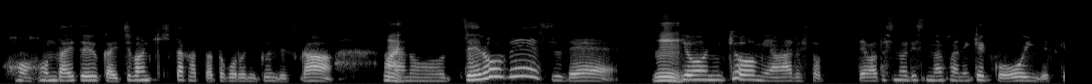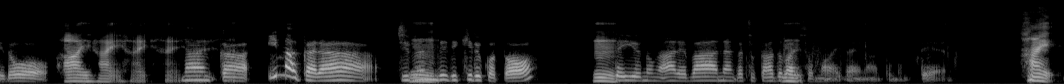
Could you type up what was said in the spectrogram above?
ほ本題というか、一番聞きたかったところに行くんですが、はいあの、ゼロベースでうん。起業に興味ある人って、私のリスナーさんに結構多いんですけど、はいはいはいはい。なん、か、今から自分でできることうん。っていうのがあれば、なんかちょっとアドバイスをもらいたいなと思って。はい。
